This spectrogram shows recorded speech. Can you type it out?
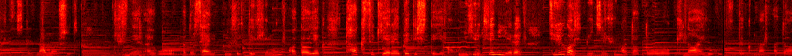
тэгчихдэг ном уншиж тэгснээр айгу одоо сайн нөлөөтэй гэх юм уу? Одоо яг токсик яриа байдаг шүү дээ. Яг хүний хэрэглээний яриа. Тэрийг бол би жинхэнэ одоо дуу кино айгу үздэг одоо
